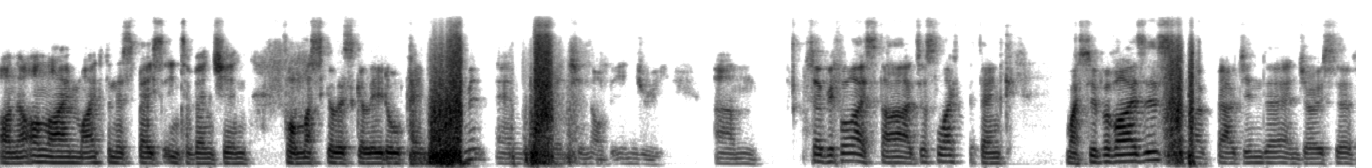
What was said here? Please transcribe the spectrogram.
on the online mindfulness-based intervention for musculoskeletal pain management and prevention of injury. Um, so before I start, I'd just like to thank my supervisors, like Baljinder and Joseph,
